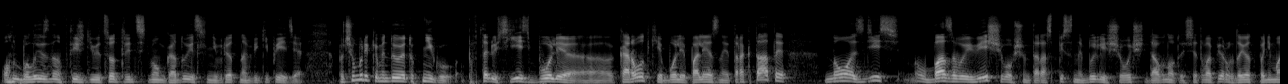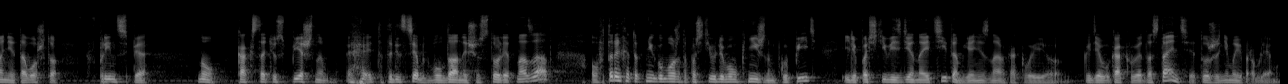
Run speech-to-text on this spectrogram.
он был издан в 1937 году, если не врет нам Википедия. Почему рекомендую эту книгу? Повторюсь, есть более э, короткие, более полезные трактаты, но здесь ну, базовые вещи, в общем-то, расписаны были еще очень давно. То есть это, во-первых, дает понимание того, что, в принципе, ну, как стать успешным, этот рецепт был дан еще сто лет назад. А во-вторых, эту книгу можно почти в любом книжном купить или почти везде найти, там, я не знаю, как вы ее, где вы, как вы ее достанете, это уже не мои проблемы.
